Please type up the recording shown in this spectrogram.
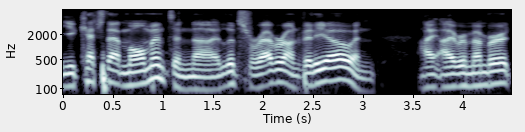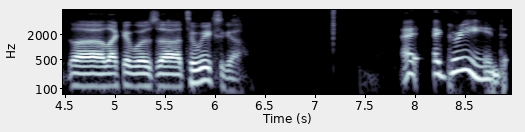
you catch that moment and uh, it lives forever on video and i, I remember it uh, like it was uh, two weeks ago I agreed.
